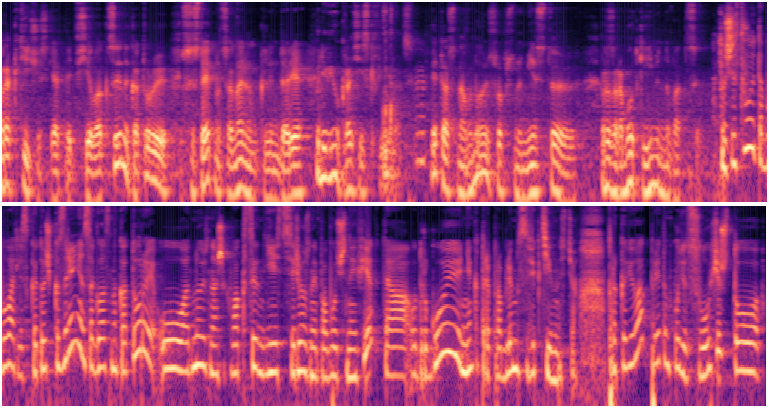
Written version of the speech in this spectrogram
практически опять все вакцины, которые состоят в национальном календаре прививок Российской Федерации. Это основное, собственно, место разработки именно вакцин. Существует обывательская точка зрения, согласно которой у одной из наших вакцин есть серьезный побочный эффект, а у другой некоторые проблемы с эффективностью. Про Ковивак при этом ходят слухи, что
